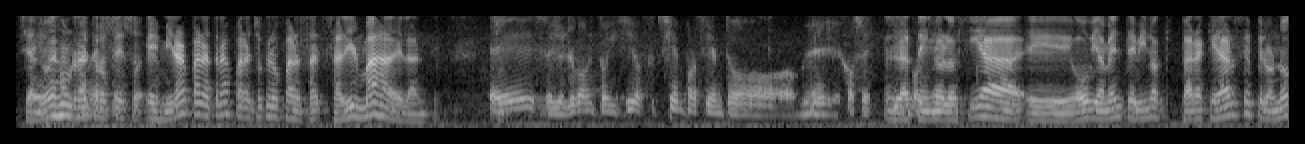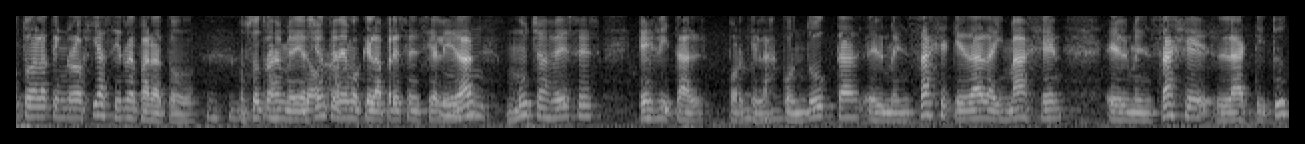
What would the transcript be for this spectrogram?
O sea, no es un retroceso, es mirar para atrás para, yo creo, para salir más adelante. Eso, yo, yo coincido 100%, eh, José. La tecnología eh, obviamente vino para quedarse, pero no toda la tecnología sirve para todo. Nosotros en mediación tenemos que la presencialidad muchas veces es vital, porque las conductas, el mensaje que da la imagen, el mensaje, la actitud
